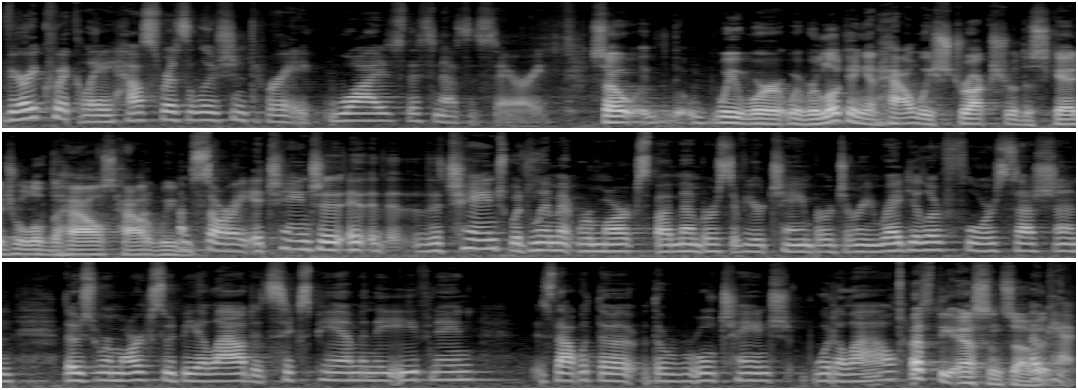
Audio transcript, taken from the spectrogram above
very quickly. House Resolution Three. Why is this necessary? So we were we were looking at how we structure the schedule of the House. How do we? I'm sorry. It changes. It, the change would limit remarks by members of your chamber during regular floor session. Those remarks would be allowed at 6 p.m. in the evening. Is that what the, the rule change would allow? That's the essence of okay. it.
